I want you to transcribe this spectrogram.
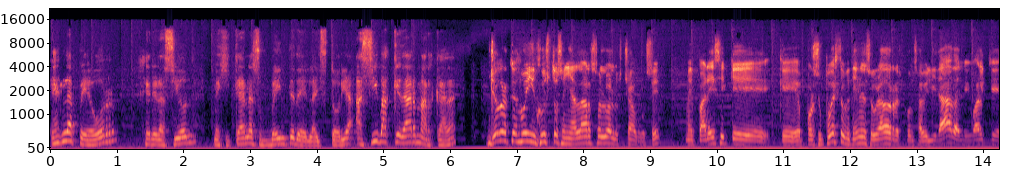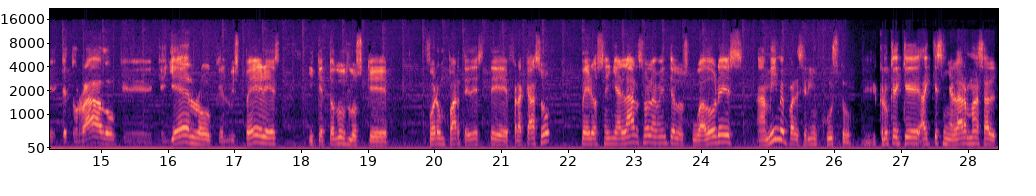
es la peor generación mexicana sub-20 de la historia. Así va a quedar marcada. Yo creo que es muy injusto señalar solo a los chavos, ¿eh? Me parece que, por supuesto que tienen su grado de responsabilidad, al igual que, Torrado, que, que Hierro, que Luis Pérez y que todos los que fueron parte de este fracaso, pero señalar solamente a los jugadores a mí me parecería injusto. Eh, creo que hay que, hay que señalar más al,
